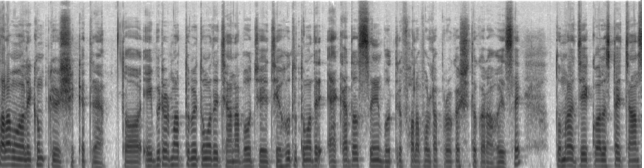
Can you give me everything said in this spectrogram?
আসসালামু আলাইকুম প্রিয় শিক্ষার্থীরা। তো এই ভিডিওর মাধ্যমে তোমাদের জানাব যে, যেহেতু তোমাদের একাদশ শ্রেণি ভর্তির ফলাফলটা প্রকাশিত করা হয়েছে, তোমরা যে কলেজটায় চান্স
